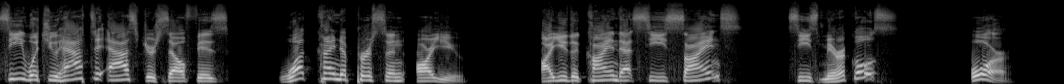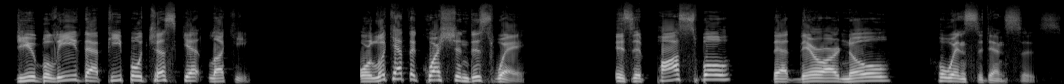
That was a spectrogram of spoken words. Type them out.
See, what you have to ask yourself is what kind of person are you? Are you the kind that sees signs, sees miracles? Or do you believe that people just get lucky? Or look at the question this way Is it possible that there are no coincidences?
